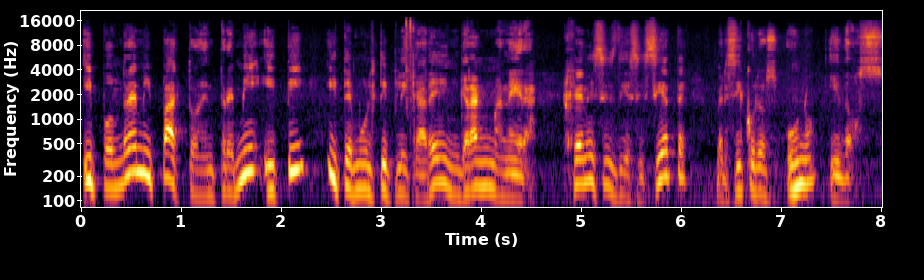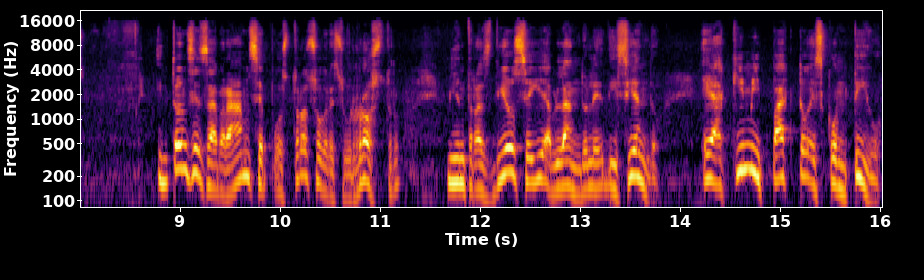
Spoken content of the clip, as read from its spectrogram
y pondré mi pacto entre mí y ti y te multiplicaré en gran manera. Génesis 17, versículos 1 y 2. Entonces Abraham se postró sobre su rostro mientras Dios seguía hablándole, diciendo, He aquí mi pacto es contigo,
